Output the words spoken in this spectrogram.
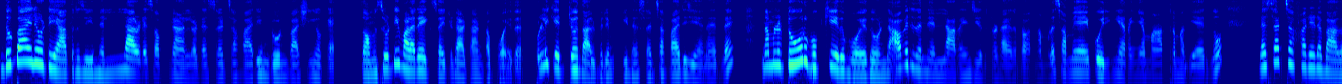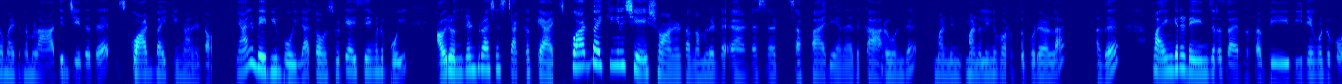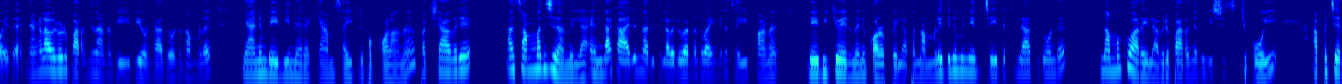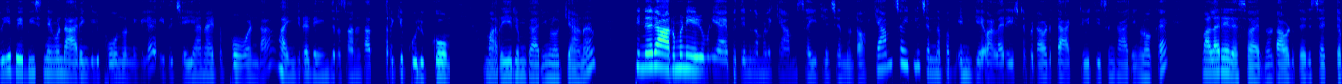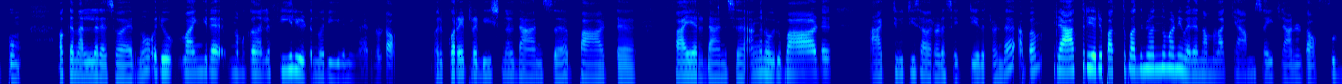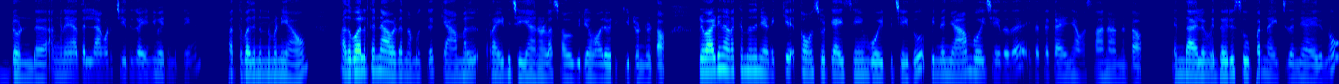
ദുബായിലോട്ട് യാത്ര ചെയ്യുന്ന എല്ലാവരുടെ സ്വപ്നമാണല്ലോ ഡെസേർട്ട് സഫാരിയും ഡൂൺ ബാഷിങ്ങും ഒക്കെ. തോമസ് കുട്ടി വളരെ എക്സൈറ്റഡ് ആയിട്ടാണ് കേട്ടോ പോയത്. പുള്ളിക്ക് ഏറ്റവും താല്പര്യം ഈ ഡെസേർട്ട് സഫാരി ചെയ്യാനായിരുന്നേ. നമ്മൾ ടൂർ ബുക്ക് ചെയ്ത് പോയതുകൊണ്ട് അവർ തന്നെ എല്ലാം അറേഞ്ച് ചെയ്തിട്ടുണ്ടായിരുന്നു കേട്ടോ നമ്മൾ സമയമായപ്പോൾ ഒരുങ്ങി ഇറങ്ങിയാൽ മാത്രം മതിയായിരുന്നു. ഡെസേർട്ട് സഫാരിയുടെ ഭാഗമായിട്ട് നമ്മൾ ആദ്യം ചെയ്തത് സ്ക്വാഡ് ബൈക്കിംഗ് ആണ് ട്ടോ. ഞാനും ബേബിയും പോയില്ല. തോമസ് കുട്ടി ഐസയും കൊണ്ട് പോയി. അവർ 1, 2 പ്രാവശ്യം സ്റ്റക്കൊക്കെ ആയി. സ്ക്വാഡ് ബൈക്കിങ്ങിന് ശേഷമാണ് കേട്ടോ നമ്മൾ ഡെസേർട്ട് സഫാരി അതായത് കാറ് കൊണ്ട് മണ്ണിൻ മണലിന് പുറത്ത് കൂടെയുള്ള അത് ഭയങ്കര ഡേഞ്ചറസ് ആയിരുന്നു കേട്ടോ ബേബീനെയും കൊണ്ട് പോയത്. ഞങ്ങൾ അവരോട് പറഞ്ഞതാണ് ബേബി ഉണ്ട് അതുകൊണ്ട് നമ്മൾ ഞാനും ബേബിയും നേരെ ക്യാമ്പ് സൈറ്റിൽ പൊക്കോളാന്ന്. പക്ഷെ അവർ അത് സമ്മതിച്ചു തന്നില്ല. എന്താ കാര്യം എന്ന് അറിയത്തില്ല. അവർ പറഞ്ഞത് ഭയങ്കര സേഫാണ്. ബേബിക്ക് വരുന്നതിന് കുഴപ്പമില്ല. അപ്പം നമ്മൾ ഇതിനു മുന്നേ ഇത് ചെയ്തിട്ടില്ലാത്തത് കൊണ്ട് നമുക്കും അറിയില്ല. അവർ പറഞ്ഞത് വിശ്വസിച്ച് പോയി. അപ്പം ചെറിയ ബേബീസിനെ കൊണ്ട് ആരെങ്കിലും പോകുന്നുണ്ടെങ്കിൽ ഇത് ചെയ്യാനായിട്ട് പോവണ്ട. ഭയങ്കര ഡേഞ്ചറസ് ആണ് കേട്ടോ അത്രയ്ക്ക് കുലുക്കവും മറിയലും കാര്യങ്ങളൊക്കെയാണ്. പിന്നെ ഒരു 6 മണി 7 മണി ആയപ്പോഴത്തേനും നമ്മൾ ക്യാമ്പ് സൈറ്റിൽ ചെന്നു കേട്ടോ ക്യാമ്പ് സൈറ്റിൽ ചെന്നപ്പം എനിക്ക് വളരെ ഇഷ്ടപ്പെട്ടു. അവിടുത്തെ ആക്ടിവിറ്റീസും കാര്യങ്ങളൊക്കെ വളരെ രസമായിരുന്നു കേട്ടോ അവിടുത്തെ ഒരു സെറ്റപ്പും ഒക്കെ നല്ല രസമായിരുന്നു. ഒരു ഭയങ്കര നമുക്ക് നല്ല ഫീൽ കിട്ടുന്ന ഒരു ഈവനിങ് ആയിരുന്നു കേട്ടോ ഒരു കുറേ ട്രഡീഷണൽ ഡാൻസ്, പാട്ട്, ഫയർ ഡാൻസ് അങ്ങനെ ഒരുപാട് ആക്ടിവിറ്റീസ് അവരവിടെ സെറ്റ് ചെയ്തിട്ടുണ്ട്. അപ്പം രാത്രി ഒരു 10, 11 മണി വരെ നമ്മൾ ആ ക്യാമ്പ് സൈറ്റിലാണ് കേട്ടോ ഫുഡുണ്ട്. അങ്ങനെ അതെല്ലാം കൂടെ ചെയ്ത് കഴിഞ്ഞ് വരുമ്പോഴത്തേനും പത്ത് പതിനൊന്ന് മണിയാവും. അതുപോലെ തന്നെ അവിടെ നമുക്ക് ക്യാമൽ റൈഡ് ചെയ്യാനുള്ള സൗകര്യവും അവർ ഒരുക്കിയിട്ടുണ്ട് കേട്ടോ പരിപാടി നടക്കുന്നതിനിടയ്ക്ക് തോമസ് കുട്ടി ഐസയും പോയിട്ട് ചെയ്തു. പിന്നെ ഞാൻ പോയി ചെയ്തത് ഇതൊക്കെ കഴിഞ്ഞ അവസാനമാണ് കേട്ടോ എന്തായാലും ഇതൊരു സൂപ്പർ നൈറ്റ് തന്നെയായിരുന്നു.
